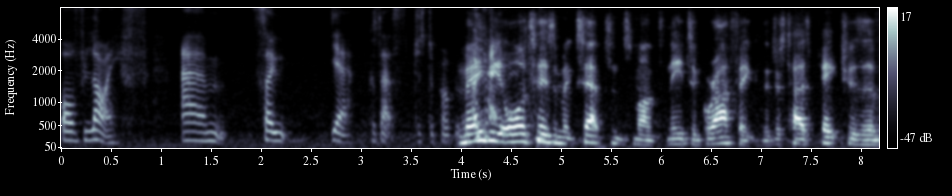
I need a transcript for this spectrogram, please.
of life. Um, so, yeah, because that's just a problem. Maybe okay. Autism Acceptance Month needs a graphic that just has pictures of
